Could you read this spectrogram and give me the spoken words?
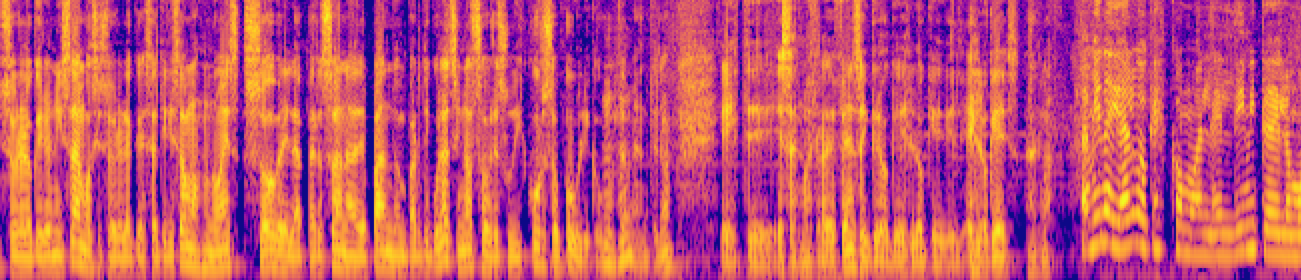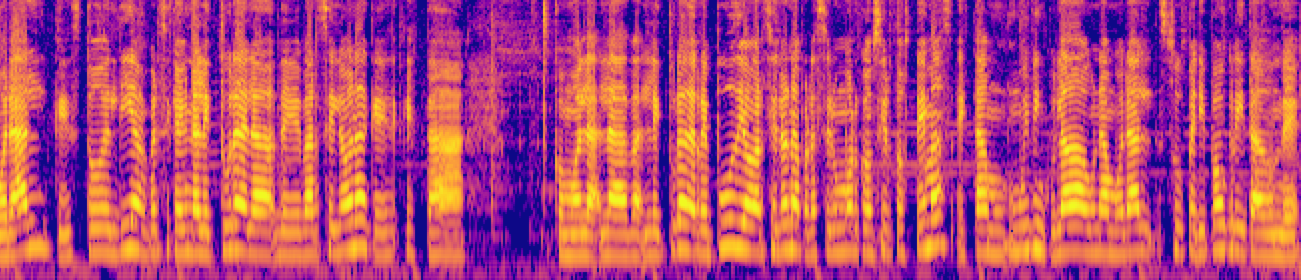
sobre lo que ironizamos y sobre lo que satirizamos no es sobre la persona de Pando en particular, sino sobre su discurso público, justamente, ¿no? Este, esa es nuestra defensa y creo que es lo que es. Lo que es. También hay algo que es como el límite de lo moral, que es todo el día. Me parece que hay una lectura de, la, de Barcelona que, que está como la, lectura de repudio a Barcelona para hacer humor con ciertos temas, está muy vinculada a una moral súper hipócrita, donde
